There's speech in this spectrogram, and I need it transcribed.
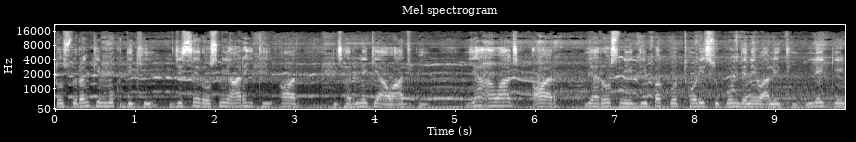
तो सुरंग की मुख दिखी, जिससे रोशनी आ रही थी और झरने की आवाज़ भी। यह आवाज़ और यह रोशनी दीपक को थोड़ी सुकून देने वाली थी, लेकिन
